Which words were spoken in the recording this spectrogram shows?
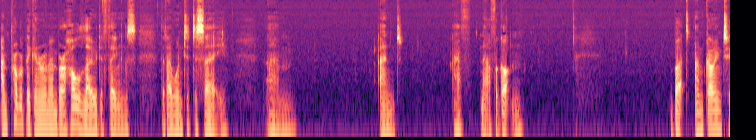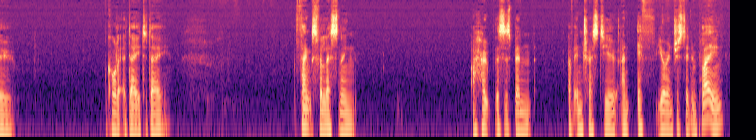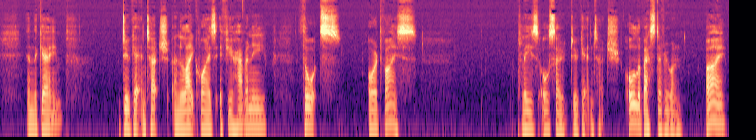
I'm probably going to remember a whole load of things that I wanted to say, um, and have now forgotten. But I'm going to call it a day today. Thanks for listening. I hope this has been of interest to you, and if you're interested in playing in the game, do get in touch. And likewise, if you have any thoughts or advice, please also do get in touch. All the best, everyone. Bye.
